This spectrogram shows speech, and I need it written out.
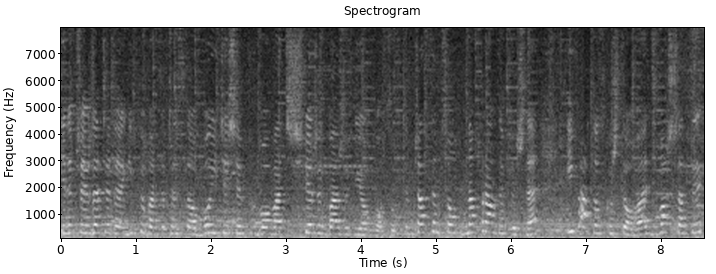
Kiedy przyjeżdżacie do Egiptu, bardzo często boicie się próbować świeżych warzyw i owoców. Tymczasem są naprawdę pyszne i warto skosztować, zwłaszcza tych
